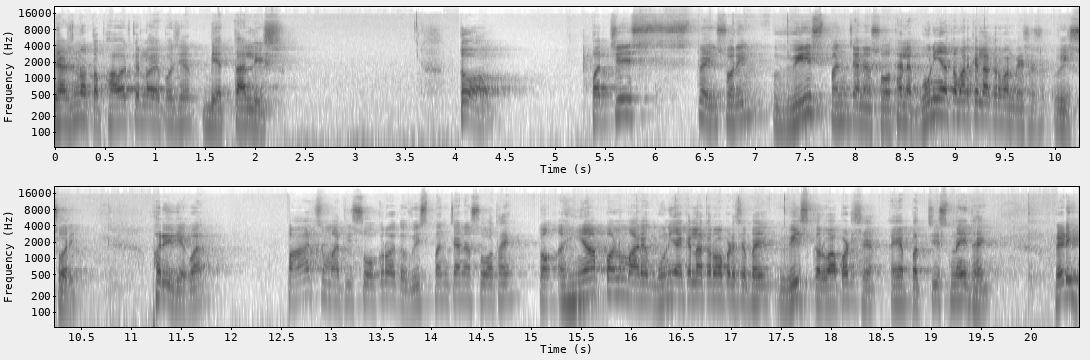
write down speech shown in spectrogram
વ્યાજનો તફાવત કેટલો આપ્યો છે? બેતાલીસ. તો પચીસ સોરી વીસ પંચાને સો થાય એટલે ગુણ્યા તમારે કેટલા કરવાના રહેશે? વીસ સોરી ફરીથી એકવાર. પાંચમાંથી સો કરો તો વીસ પંચાને સો થાય. તો અહીંયા પણ મારે ગુણ્યા કેટલા કરવા પડશે ભાઈ? વીસ કરવા પડશે. અહીંયા પચીસ નહીં થાય. રેડી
